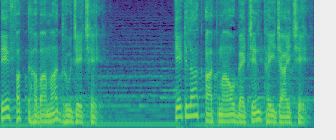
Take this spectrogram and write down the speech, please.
તે ફક્ત હવામાં ધ્રુજે છે. કેટલાક આત્માઓ બેચેન થઈ જાય છે,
